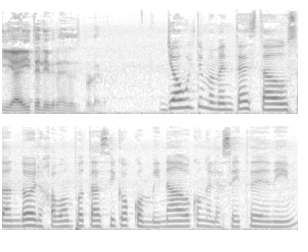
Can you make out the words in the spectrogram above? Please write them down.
Y ahí te libres del problema. Yo últimamente he estado usando el jabón potásico combinado con el aceite de neem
